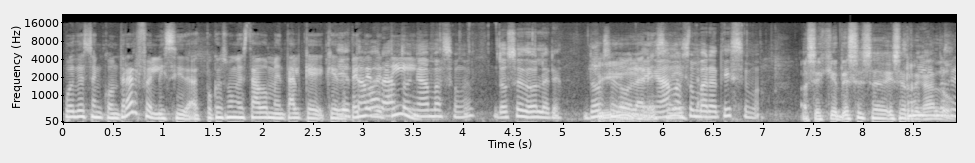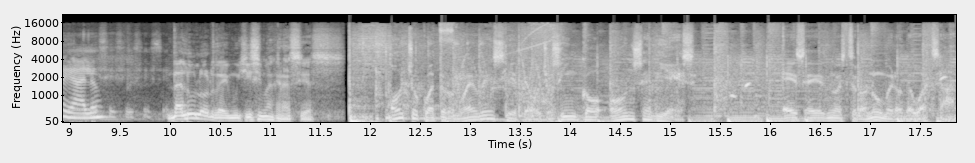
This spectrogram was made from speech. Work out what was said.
puedes encontrar felicidad, porque es un estado mental que, que y está depende de barato ti. en Amazon, ¿eh? 12 dólares. 12 Sí. dólares. En Amazon, está. baratísimo. Así es que des ese, ese regalo. regalo. Sí, sí, sí, sí. Dalu Lorde, muchísimas gracias. 849-785-1110. Ese es nuestro número de WhatsApp.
